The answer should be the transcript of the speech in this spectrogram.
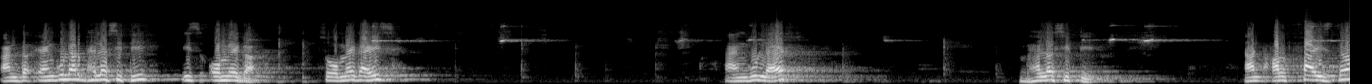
And the angular velocity is omega. So omega is angular velocity and alpha is the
